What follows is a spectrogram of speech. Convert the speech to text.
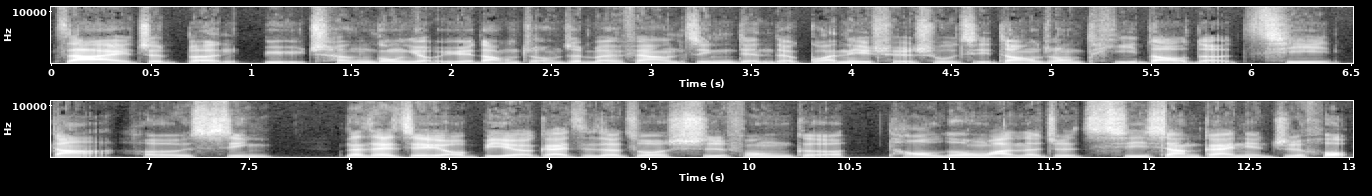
在这本《与成功有约》当中，这本非常经典的管理学书籍当中提到的七大核心。那在借由比尔盖茨的做事风格讨论完了这七项概念之后，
